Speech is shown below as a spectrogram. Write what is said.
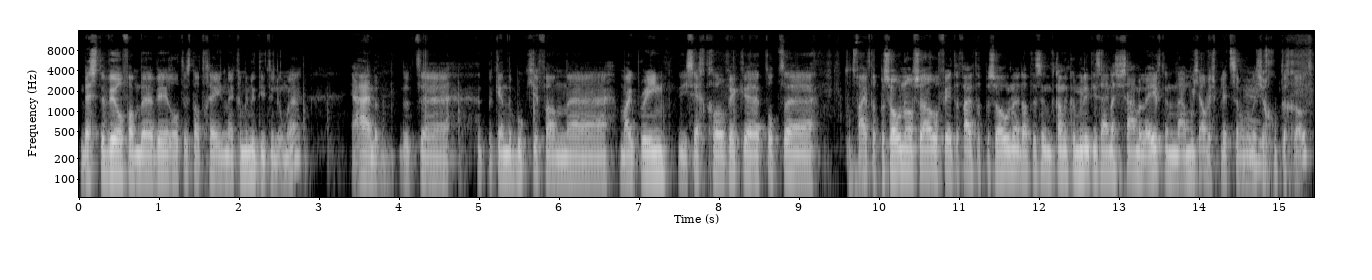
beste wil van de wereld is dat geen eh, community te noemen. Ja, en dat, dat, eh, het bekende boekje van eh, Mike Breen, die zegt geloof ik eh, tot, eh, tot 50 personen of zo, 40, 50 personen. Dat is een, kan een community zijn als je samenleeft en daar moet je alweer splitsen, want dan is je Mm. groep te groot.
